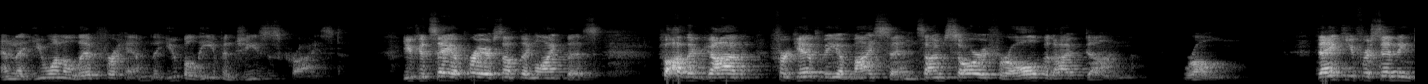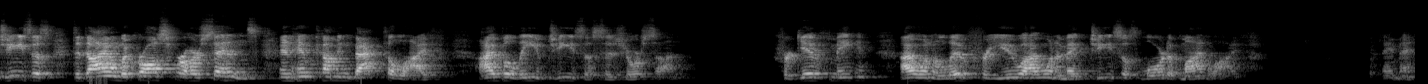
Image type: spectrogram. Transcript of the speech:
and that you want to live for Him, that you believe in Jesus Christ. You could say a prayer something like this Father God, forgive me of my sins. I'm sorry for all that I've done wrong. Thank you for sending Jesus to die on the cross for our sins and Him coming back to life. I believe Jesus is your Son. Forgive me. I want to live for you. I want to make Jesus Lord of my life. Amen.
